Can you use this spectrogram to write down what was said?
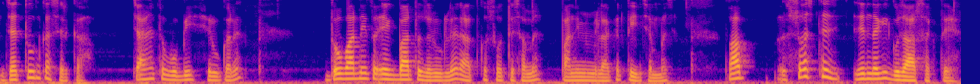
जैतून का सिरका चाहें तो वो भी शुरू करें। दो बार नहीं तो एक बार तो ज़रूर लें रात को सोते समय पानी में मिलाकर तीन चम्मच। तो आप स्वस्थ ज़िंदगी गुजार सकते हैं।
